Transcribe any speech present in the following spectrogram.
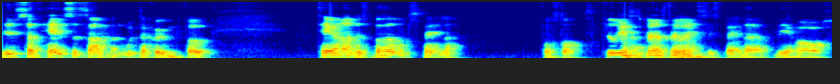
hyfsat hälsosam rotation för Theo Hernandez behöver inte spela från start. Florenzi spelar Florenzi spelar. Vi har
